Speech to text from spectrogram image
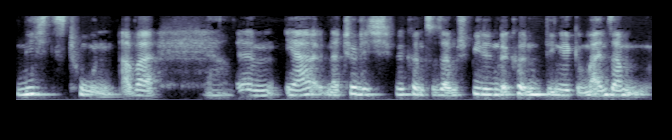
nichts tun. Aber ja. Ähm, ja, natürlich, wir können zusammen spielen, wir können Dinge gemeinsam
